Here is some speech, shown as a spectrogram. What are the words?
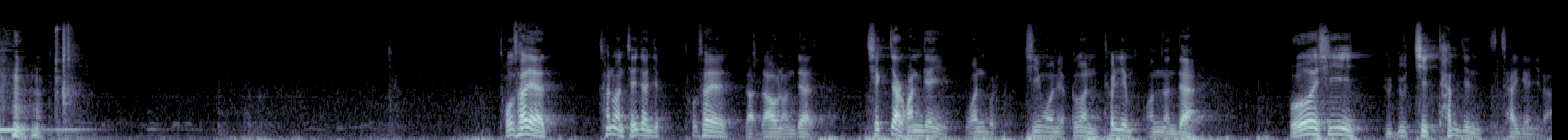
도서에 천원 제전집 도서에 나, 오는데 책자 관경이 원불 징호며 그건 틀림없는데 무엇이 유치 탐진 사견이라?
